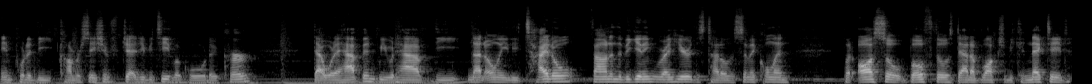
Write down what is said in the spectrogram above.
inputted the conversation from ChatGPT, look what would occur. That would have happened. We would have the not only the title found in the beginning right here, this title, the semicolon, but also both those data blocks would be connected.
